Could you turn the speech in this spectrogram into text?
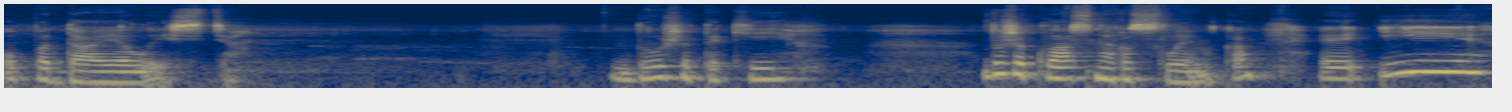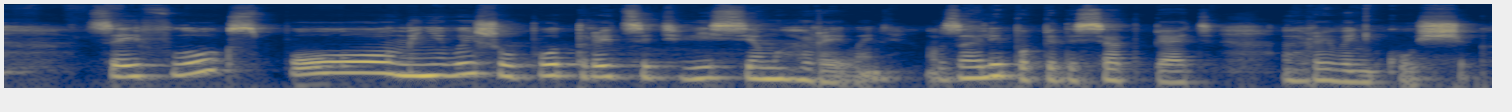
опадає листя. Дуже такий, дуже класна рослинка. Е, І цей флокс по, мені вийшов по 38 гривень, взагалі по 55 гривень кущик.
